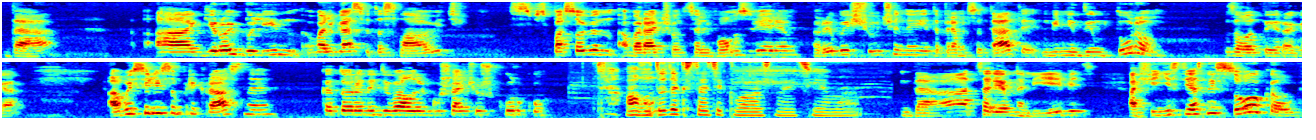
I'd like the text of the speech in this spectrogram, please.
Да. А герой былин Вальга Святославович способен оборачиваться львом-зверем, рыбой-щучиной, это прям цитаты, гнедым туром, золотые рога. А Василиса Прекрасная, которая надевала лягушачью шкурку. А вот это, кстати, классная тема. Да, царевна-лебедь, Афинист Ясный Сокол.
